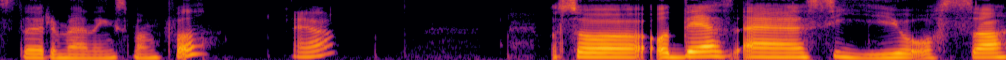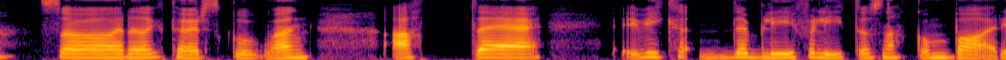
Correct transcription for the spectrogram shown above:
større meningsmangfold. Ja. Så, og det eh, sier jo også, så redaktør Skogvang, at eh, kan, det blir for lite å snakke om bare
